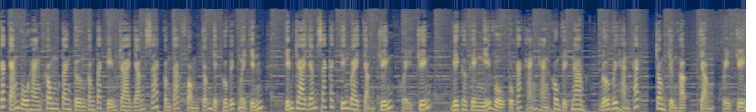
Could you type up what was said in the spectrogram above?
Các cảng vụ hàng không tăng cường công tác kiểm tra giám sát công tác phòng chống dịch Covid-19, kiểm tra giám sát các chuyến bay chậm chuyến, hủy chuyến, việc thực hiện nghĩa vụ của các hãng hàng không Việt Nam đối với hành khách trong trường hợp chậm hủy chuyến.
